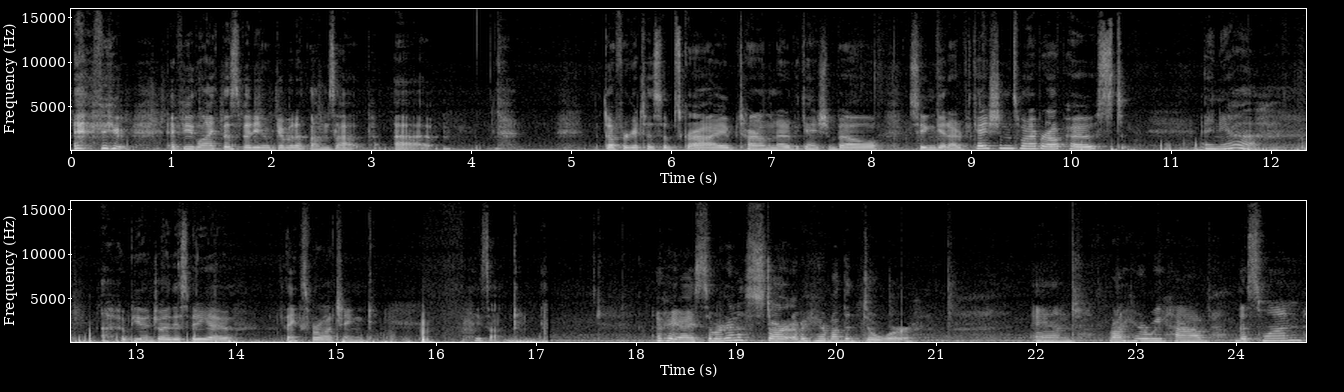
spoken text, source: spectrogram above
if you if you like this video, give it a thumbs up. Um, don't forget to subscribe, turn on the notification bell so you can get notifications whenever I post. And yeah, hope you enjoy this video. Thanks for watching. Peace out. Okay guys, so we're gonna start over here by the door. And right here we have this one.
